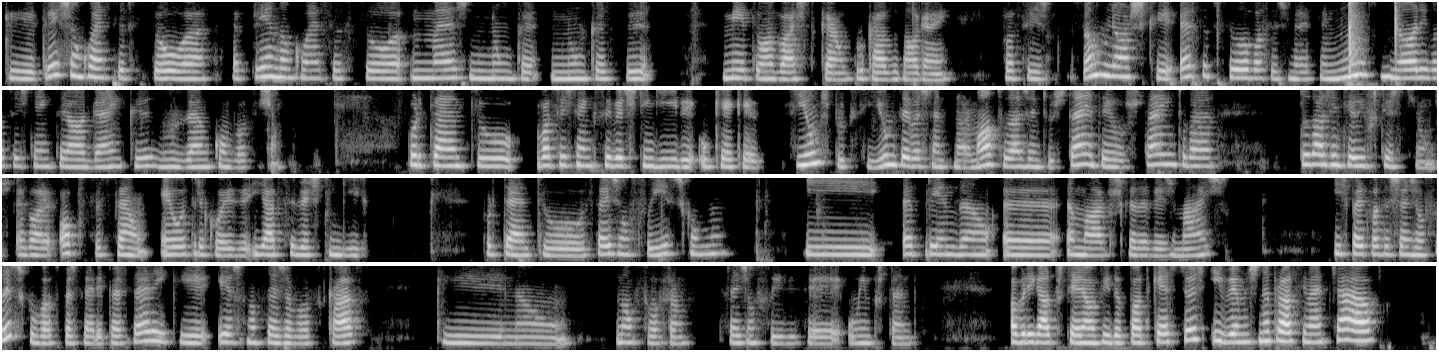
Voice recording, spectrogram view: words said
que cresçam com essa pessoa, aprendam com essa pessoa, mas nunca, nunca se metam abaixo de cão por causa de alguém vocês são melhores que essa pessoa, vocês merecem muito melhor e vocês têm que ter alguém que vos ame como vocês são. Portanto, vocês têm que saber distinguir o que é que é ciúmes, porque ciúmes é bastante normal, toda a gente os tem, até eu os tenho, toda, toda a gente é livre de ter ciúmes. Agora, obsessão é outra coisa e há de saber distinguir. Portanto, sejam felizes como e aprendam a amar-vos cada vez mais. E espero que vocês sejam felizes com o vosso parceiro e parceira e que este não seja o vosso caso, que não, não sofram, sejam felizes, isso é o importante. Obrigado por terem ouvido o podcast hoje e vemos na próxima. Tchau!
